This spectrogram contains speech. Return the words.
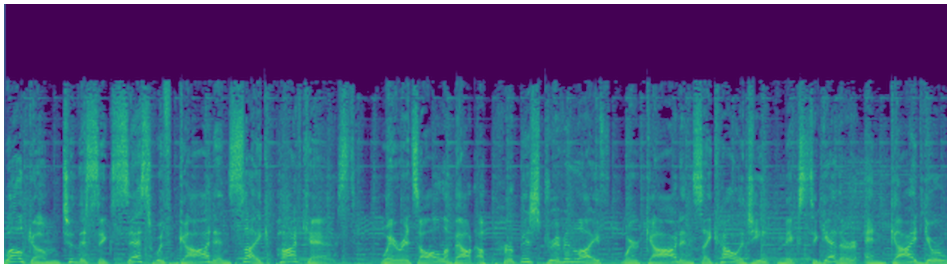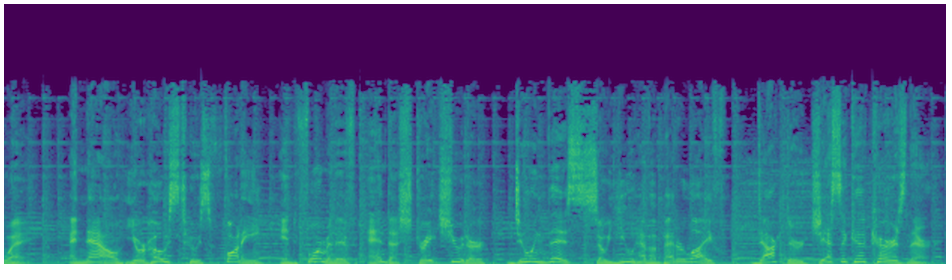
Welcome to the Success with God and Psych podcast, where it's all about a purpose driven life where God and psychology mix together and guide your way. And now, your host, who's funny, informative, and a straight shooter, doing this so you have a better life, Dr. Jessica Kersner.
